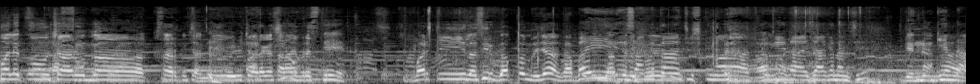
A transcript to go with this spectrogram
वालेकुम शाहरुख सर कुछ वीडियो चाह रहा सलाम रस्ते मर्ची लसीर गप्प में जा गप्प भाई संगता चुस्कुमा तुगीदा जागनम सी गिन्ना गिन्ना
